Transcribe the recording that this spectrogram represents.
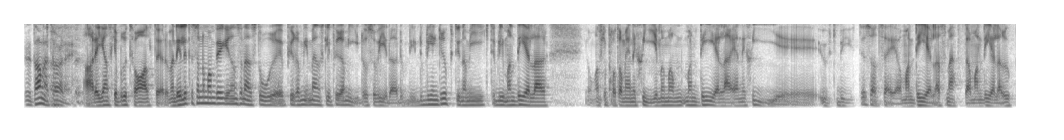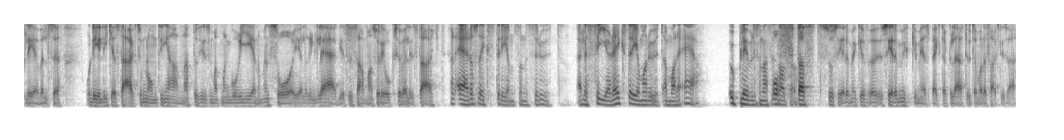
Utan att höra dig. Ja, det är ganska brutalt. Det. Men det är lite som när man bygger en sån här stor eh, pyramid, mänsklig pyramid och så vidare. Det blir, det blir en gruppdynamik, det blir man delar, ja, man ska prata om energi, men man, man delar energiutbyte så att säga. Man delar smärta, man delar upplevelse. Och det är lika starkt som någonting annat, precis som att man går igenom en sorg eller en glädje tillsammans. Och det är också väldigt starkt. Men är det så extremt som det ser ut? Eller ser det extremare ut än vad det är? Upplevelsemässigt alltså. Oftast så ser det, mycket, ser det mycket mer spektakulärt ut än vad det faktiskt är.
